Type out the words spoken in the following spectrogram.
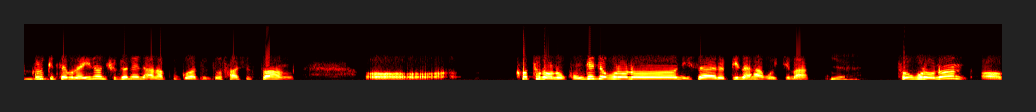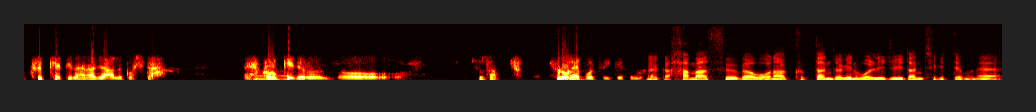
음. 그렇기 때문에 이런 주변에 있는 아랍 국가들도 사실상 어 겉으로는 공개적으로는 이스라엘을 비난하고 있지만 예. 속으로는 어 그렇게 비난하지 않을 것이다. 네, 아. 그렇게 저는 어 추상 추론해 볼 수 있겠습니다. 그러니까 하마스가 워낙 극단적인 원리주의 단체이기 때문에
